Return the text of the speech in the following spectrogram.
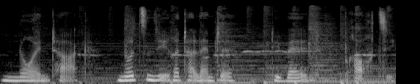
neuen Tag. Nutzen Sie Ihre Talente, die Welt braucht sie.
